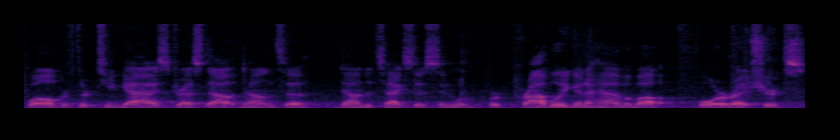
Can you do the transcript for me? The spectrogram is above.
12 or 13 guys dressed out down to down to Texas, and we're, we're probably going to have about four red shirts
